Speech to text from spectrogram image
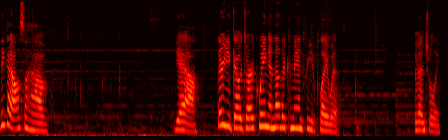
Think I also have yeah. There you go, Darkwing. Another command for you to play with. Eventually.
